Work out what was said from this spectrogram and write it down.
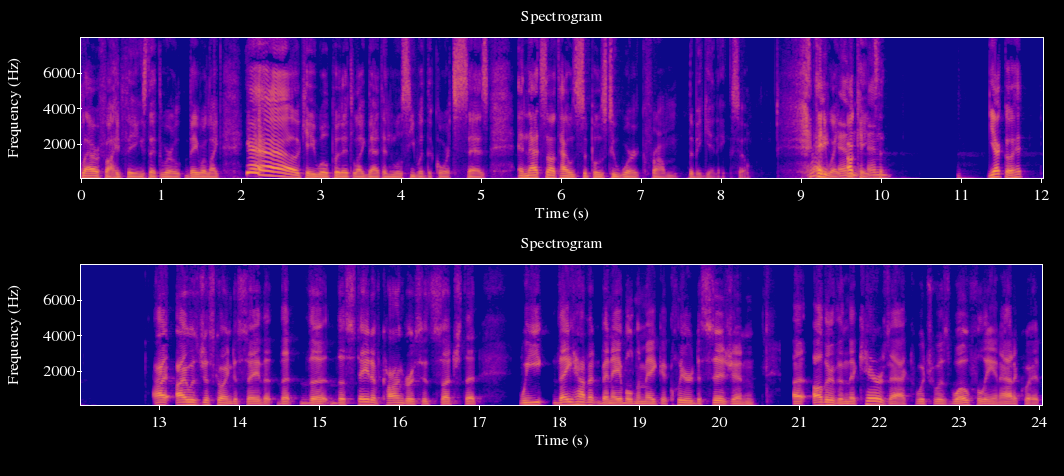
clarify things that were they were like yeah okay we'll put it like that and we'll see what the court says. And that's not how it's supposed to work from the beginning so. Right, Anyway, and- okay, and so- yeah go ahead. I, I was just going to say that that the the state of Congress is such that we they haven't been able to make a clear decision uh, other than the CARES Act, which was woefully inadequate,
